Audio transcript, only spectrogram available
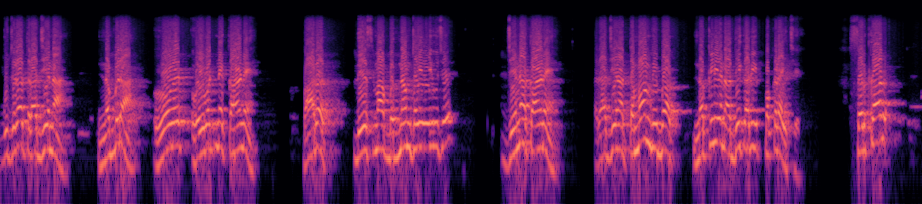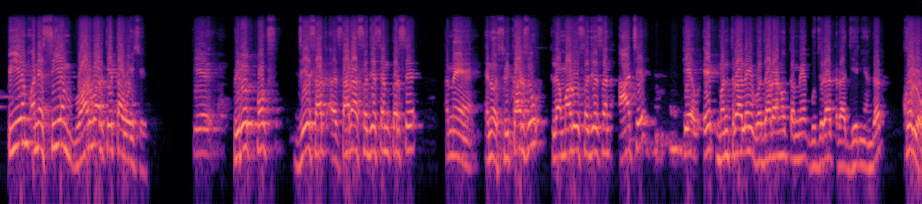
ગુજરાત રાજ્યના નબળા વહીવટને કારણે ભારત દેશમાં બદનામ થઈ રહ્યું છે. જેના કારણે રાજ્યના તમામ વિભાગ નકલી અને અધિકારી પકડાય છે. સરકાર, પીએમ અને સીએમ વારવાર કહેતા હોય છે કે વિરોધ પક્ષ જે સારા સજેશન કરશે, અમે એનો સ્વીકારશું. એટલે અમારું સજેશન આ છે કે એક મંત્રાલય વધારાનું તમે ગુજરાત રાજ્યની અંદર ખોલો.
